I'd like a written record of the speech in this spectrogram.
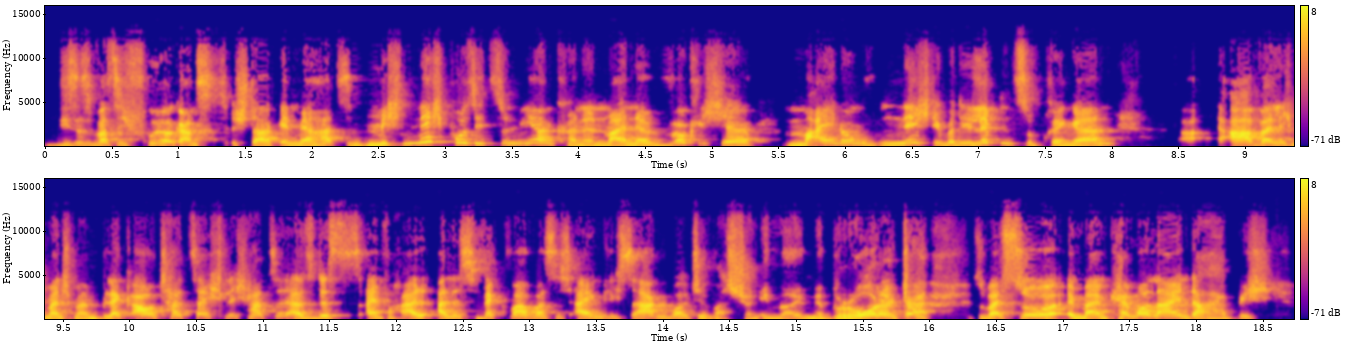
dieses, was ich früher ganz stark in mir hatte, mich nicht positionieren können, meine wirkliche Meinung nicht über die Lippen zu bringen, A, weil ich manchmal einen Blackout tatsächlich hatte, also dass einfach alles weg war, was ich eigentlich sagen wollte, was schon immer in mir brodelte. So weißt du, in meinem Kämmerlein, da habe ich,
